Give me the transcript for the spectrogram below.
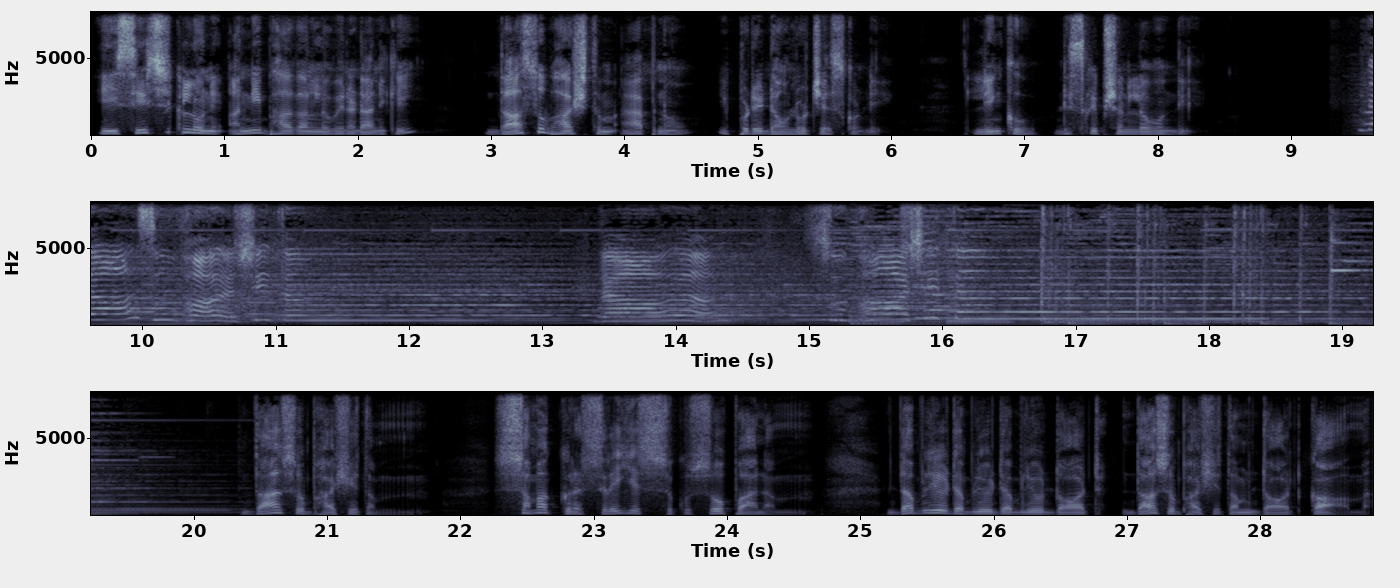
ఈ శీర్షికలోని అన్ని భాగాలను వినడానికి దాసు భాషితం యాప్ను ఇప్పుడే డౌన్లోడ్ చేసుకోండి లింకు డిస్క్రిప్షన్లో ఉంది दा सुभाषितम् दासुभाषितम। समग्र श्रेयस कुसोपानम W W W dot Dasubhashitam dot com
